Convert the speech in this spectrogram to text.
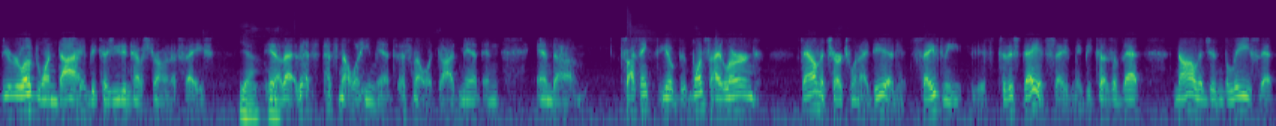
your loved one died because you didn't have a strong enough faith. Yeah. You know that that's that's not what he meant. That's not what God meant. And and um, so I think you know once I learned, found the church when I did, it saved me. It's, to this day, it saved me because of that knowledge and belief that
